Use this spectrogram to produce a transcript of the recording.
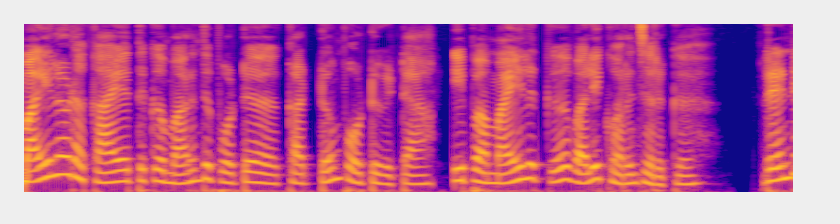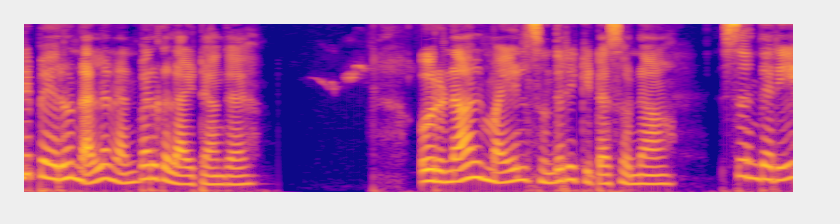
மயிலோட காயத்துக்கு மருந்து போட்டு கட்டும் போட்டு விட்டா. இப்ப மயிலுக்கு வலி குறைஞ்சிருக்கு. ரெண்டு பேரும் நல்ல நண்பர்கள் ஆயிட்டாங்க. ஒரு நாள் மயில் சுந்தரி கிட்ட சொன்னா சுந்தரி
